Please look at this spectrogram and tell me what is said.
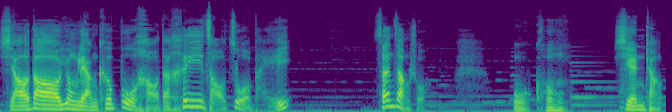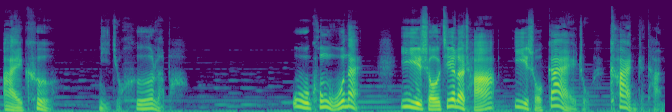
小道用两颗不好的黑枣作陪。”三藏说：“悟空，仙长爱客，你就喝了吧。”悟空无奈。一手接了茶，一手盖住，看着他们。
